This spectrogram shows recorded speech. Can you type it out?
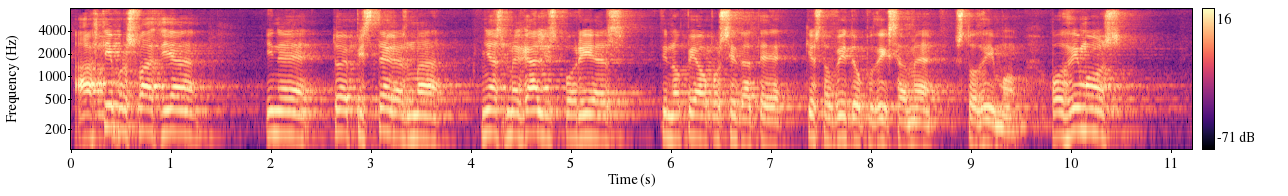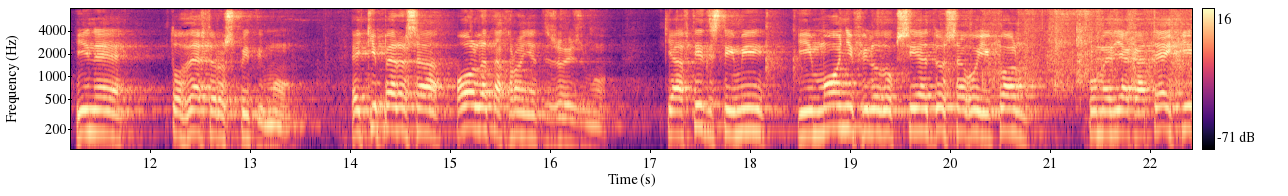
αυτή η προσπάθεια είναι το επιστέγασμα μιας μεγάλης πορείας την οποία όπως είδατε και στο βίντεο που δείξαμε στο Δήμο. Ο Δήμος είναι το δεύτερο σπίτι μου. Εκεί πέρασα όλα τα χρόνια της ζωής μου. Και αυτή τη στιγμή η μόνη φιλοδοξία εντός εισαγωγικών που με διακατέχει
